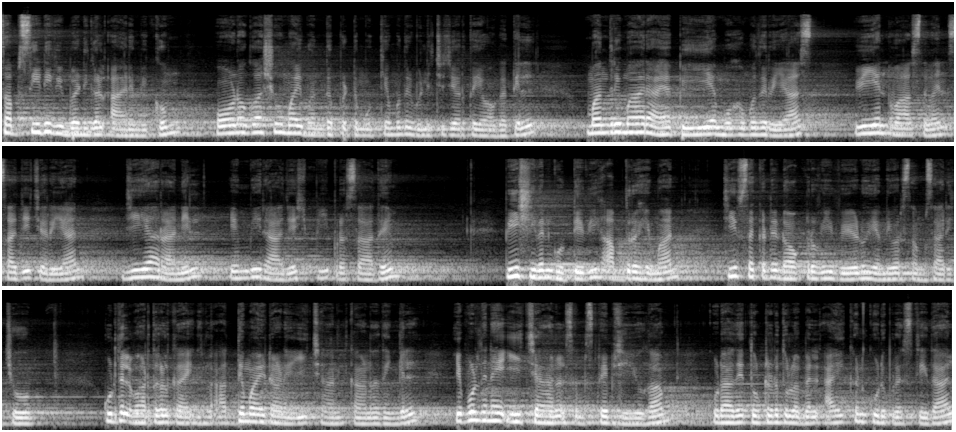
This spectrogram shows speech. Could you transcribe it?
സബ്സിഡി വിപണികൾ ആരംഭിക്കും. ഓണാഘോഷവുമായി ബന്ധപ്പെട്ട് മുഖ്യമന്ത്രി വിളിച്ചു ചേർത്ത യോഗത്തിൽ മന്ത്രിമാരായ P A Muhammad Riyas V N Vasavan Saji Cherian G R Anil M V Rajesh P Prasad P Sivankutty V Abdurahiman chief secretary doctor V Venu എന്നിവർ സംസാരിച്ചു. കൂടുതൽ വാർത്തകൾക്കായി നിങ്ങൾ ആദ്യമായിട്ടാണ് ഈ ചാനൽ കാണുന്നതെങ്കിൽ ഇപ്പോൾ തന്നെ ഈ ചാനൽ സബ്സ്ക്രൈബ് ചെയ്യുക. കൂടാതെ തൊട്ടടുത്തുള്ള ബെൽ ഐക്കൺ കൂടി പ്രസ് ചെയ്താൽ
